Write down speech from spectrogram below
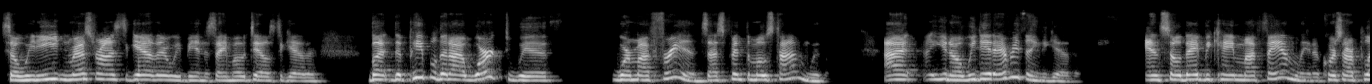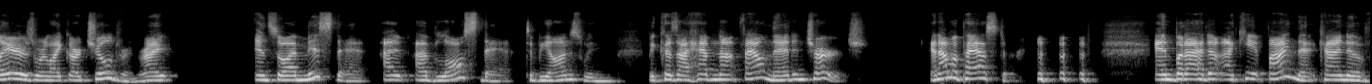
So we'd eat in restaurants together, we'd be in the same hotels together. But the people that I worked with were my friends. I spent the most time with them. I, you know, we did everything together. And so they became my family. And of course, our players were like our children, right? And so I miss that. I, I've lost that, to be honest with you, because I have not found that in church. And I'm a pastor. and but I don't I can't find that kind of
